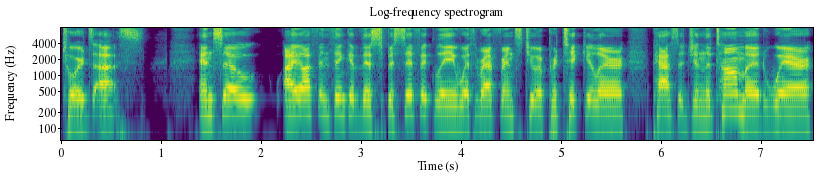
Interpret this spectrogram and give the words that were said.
towards us. And so I often think of this specifically with reference to a particular passage in the Talmud where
